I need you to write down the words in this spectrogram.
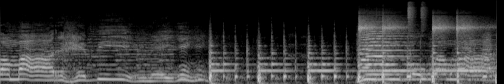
আমার হেবি মেয়ে। বউ আমার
